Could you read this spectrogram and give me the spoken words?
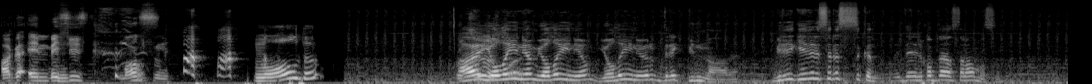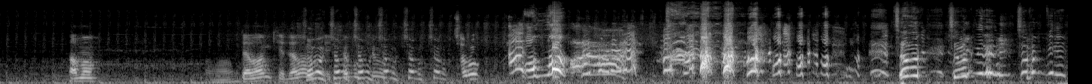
Aga embesil. malsın. Ne oldu? Abi yola iniyorum, yola iniyorum, yola iniyorum direkt binin abi. Biri gelirse de sıkın. Helikopter hasar almasın. Tamam. Tamam. Devam ki devam Çabuk ki. çabuk çabuk çabuk çabuk çabuk. Çabuk. Allah! Çabuk çabuk binin, çabuk binin.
